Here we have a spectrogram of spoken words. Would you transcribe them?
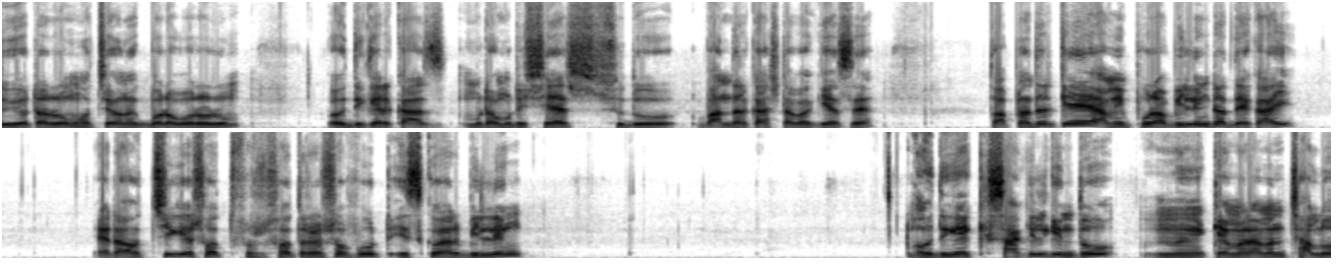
দুইটা রুম হচ্ছে অনেক বড় বড় রুম। ওই দিকের কাজ মোটামুটি শেষ, শুধু বান্দার কাজটা বাকি আছে। তো আপনাদেরকে আমি পুরো বিল্ডিংটা দেখাই। এটা হচ্ছে গিয়ে সতেরোশো ফুট স্কোয়ার বিল্ডিং। ওইদিকে সাকিল কিন্তু ক্যামেরাম্যান চালু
